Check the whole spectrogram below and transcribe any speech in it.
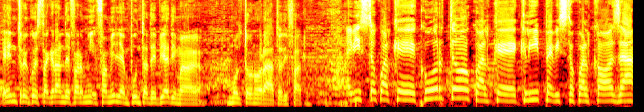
entro in questa grande famiglia in punta dei piedi, ma molto onorato di farlo. Hai visto qualche corto, qualche clip? hai visto qualcosa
